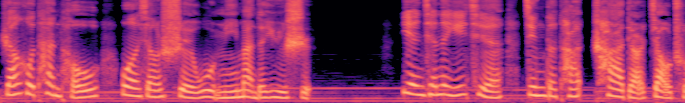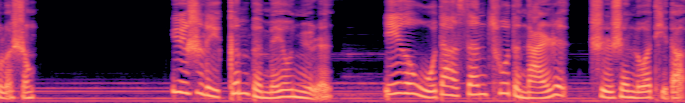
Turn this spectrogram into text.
然后探头望向水雾弥漫的浴室，眼前的一切惊得他差点叫出了声。浴室里根本没有女人，一个五大三粗的男人赤身裸体的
